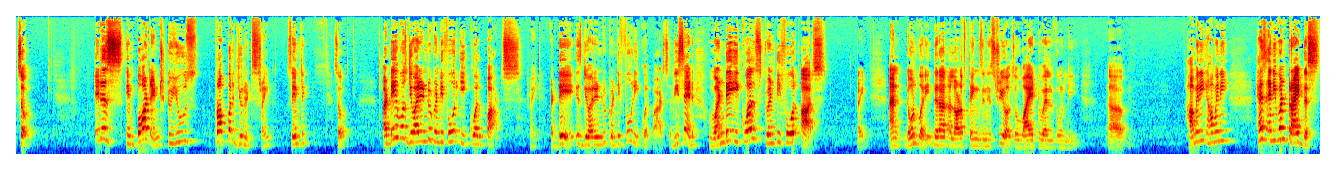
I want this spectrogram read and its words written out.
So, it is important to use proper units, right? Same thing. So a day was divided into 24 equal parts, right? A day is divided into 24 equal parts. We said one day equals 24 hours, right? And don't worry, there are a lot of things in history also. Why 12 only? Uh, how many? How many? Has anyone tried this?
